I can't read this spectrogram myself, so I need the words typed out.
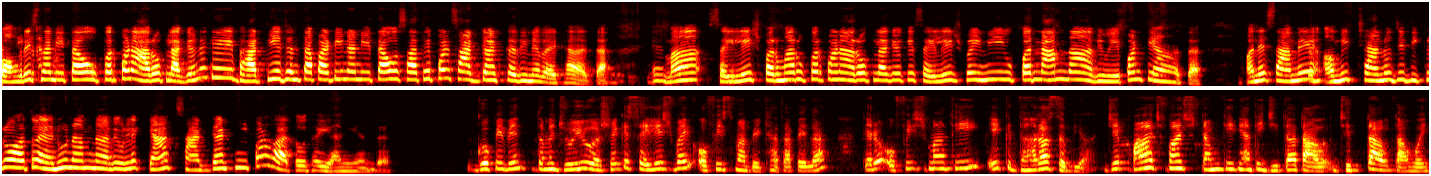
કોંગ્રેસના નેતાઓ ઉપર પણ આરોપ લાગ્યો ને કે ભારતીય જનતા પાર્ટીના નેતાઓ સાથે પણ સાંઠગાંઠ કરીને બેઠા હતા. એમાં શૈલેષ પરમાર ઉપર પણ આરોપ લાગ્યો કે શૈલેષભાઈની ઉપર નામ ના આવ્યું, એ પણ ત્યાં હતા. અને સામે અમિત શાહનો જે દીકરો હતો, એનું નામ ના આવ્યું, એટલે ક્યાંક સાંઠગાંઠની પણ વાતો થઈ આની અંદર. ગોપીબેન, તમે જોયું હશે કે શૈલેષભાઈ ઓફિસમાં બેઠા હતા પહેલા. ત્યારે ઓફિસમાંથી એક ધારાસભ્ય જે પાંચ પાંચ ટર્મથી ત્યાંથી જીતાતા જીતતા આવતા હોય,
